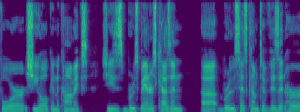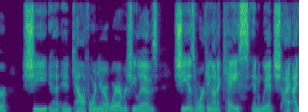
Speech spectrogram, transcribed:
for She-Hulk in the comics. She's Bruce Banner's cousin. Uh, Bruce has come to visit her she uh, in California or wherever she lives. She is working on a case in which I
